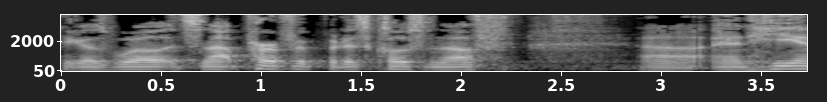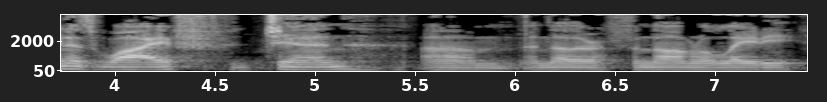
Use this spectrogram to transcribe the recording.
He goes, well, it's not perfect, but it's close enough. Uh, and he and his wife, Jen, um, another phenomenal lady,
